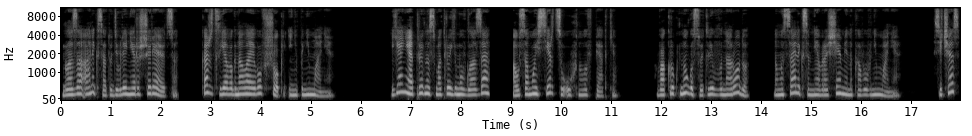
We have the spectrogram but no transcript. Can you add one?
Глаза Алекса от удивления расширяются. Кажется, я вогнала его в шок и непонимание. Я неотрывно смотрю ему в глаза, а у самой сердце ухнуло в пятки. Вокруг много суетливого народу, но мы с Алексом не обращаем ни на кого внимания. Сейчас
